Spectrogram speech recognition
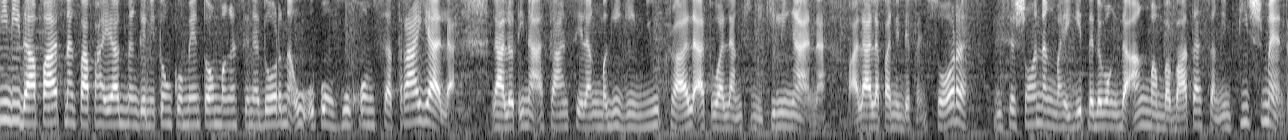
hindi dapat nagpapahayag ng ganitong komento ang mga senador na uupong hukom sa trial, lalo't inaasahan silang magiging neutral at walang kinikilingan. Paalala pa ni Defensor, desisyon ng mahigit dalawang daang mambabatas ang impeachment,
